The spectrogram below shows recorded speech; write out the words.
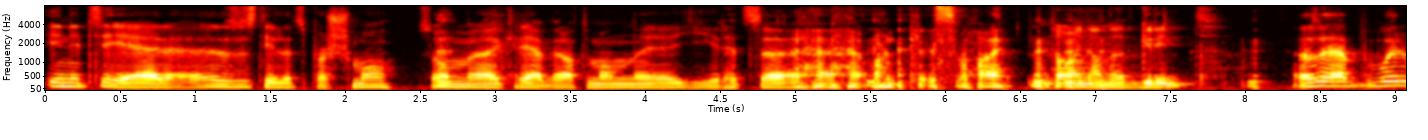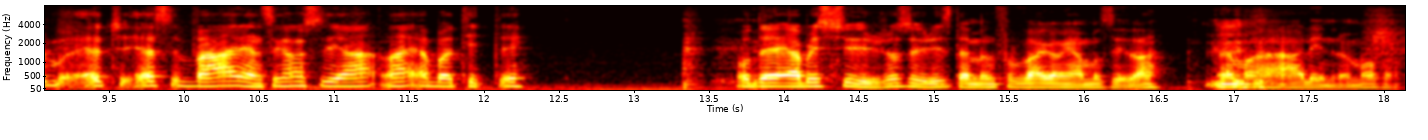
initier eh, Still et spørsmål som eh, krever at man eh, gir et eh, ordentlig svar. Noe annet enn et grynt. Altså, jeg, hvor, jeg, jeg, hver eneste gang sier jeg Nei, jeg bare titter. Og det, jeg blir surere og surere i stemmen for hver gang jeg må si det. Det må jeg ærlig innrømme. altså.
